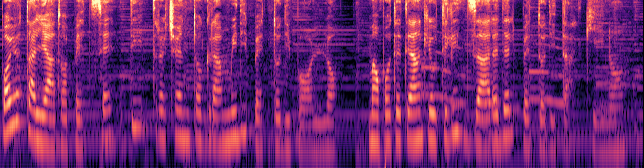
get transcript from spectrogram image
Poi ho tagliato a pezzetti 300 g di petto di pollo, ma potete anche utilizzare del petto di tacchino.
